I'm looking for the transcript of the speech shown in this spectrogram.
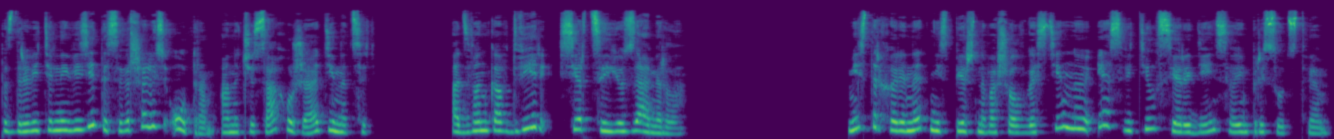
Поздравительные визиты совершались утром, а на часах уже одиннадцать. От звонка в дверь сердце ее замерло. Мистер Харинет неспешно вошел в гостиную и осветил серый день своим присутствием.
